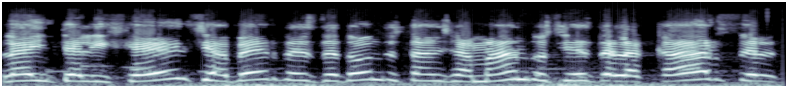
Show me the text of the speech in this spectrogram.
la inteligencia, ver desde dónde están llamando, si es de la cárcel,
